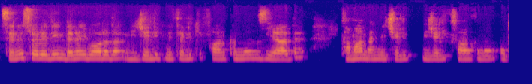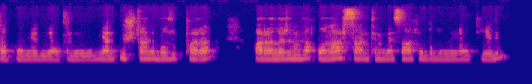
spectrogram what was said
Senin söylediğin deney bu arada nicelik nitelik farkından ziyade tamamen nicelik nicelik farkına odaklanıyor diye hatırlıyorum. Yani üç tane bozuk para aralarında onar santim mesafe bulunuyor diyelim.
